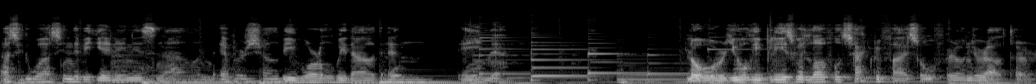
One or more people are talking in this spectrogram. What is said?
as it was in the beginning, is now, and ever shall be, world without end. Amen. Lord, you will be pleased with lawful sacrifice offered on your altar.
